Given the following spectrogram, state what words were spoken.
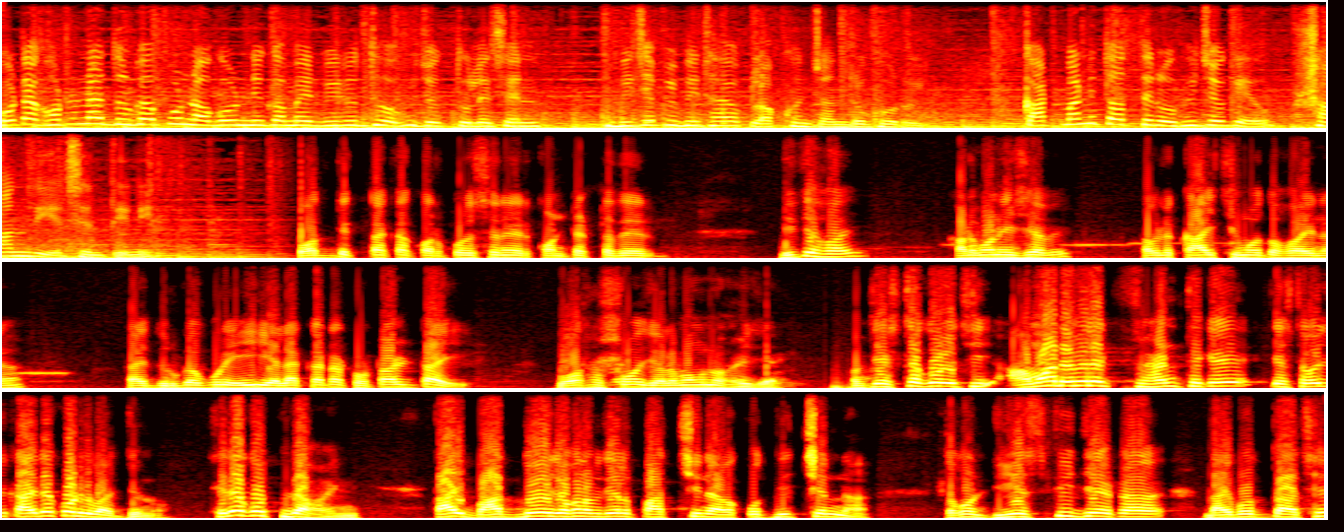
গোটা ঘটনায় দুর্গাপুর নগর নিগমের বিরুদ্ধে অভিযোগ তুলেছেন বিজেপি বিধায়ক লক্ষণচন্দ্র ঘরুই। কাটমানি তত্ত্বের অভিযোগেও শান দিয়েছেন তিনি। অর্ধেক টাকা কর্পোরেশনের কন্ট্রাক্টরদের দিতে হয় কারমানি হিসাবে তাহলে কাজ ঠিকমতো হয় না। তাই দুর্গাপুরে এই এলাকাটা টোটালটাই বর্ষার সময় জলমগ্ন হয়ে যায়। আমি চেষ্টা করেছি আমার এমএলএ ফ্যান্ড থেকে চেষ্টা করেছি কাজটা করে দেওয়ার জন্য। সেটা করতে দেওয়া হয়নি। তাই বাধ্য হয়ে যখন আমি যেগুলো পাচ্ছি না বা করতে দিচ্ছেন না তখন ডিএসপির যে একটা দায়বদ্ধতা আছে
